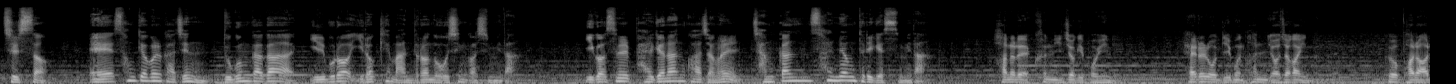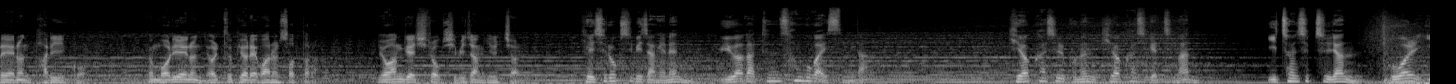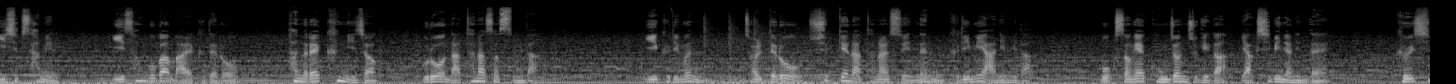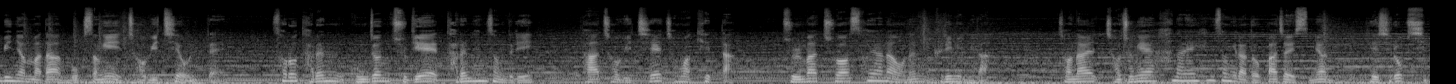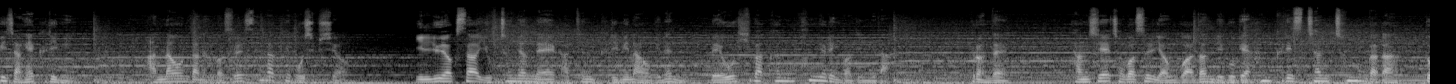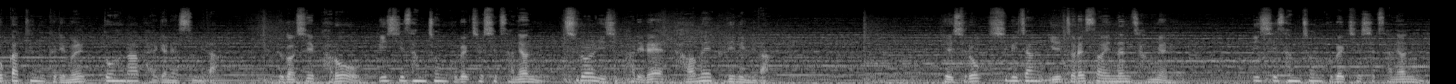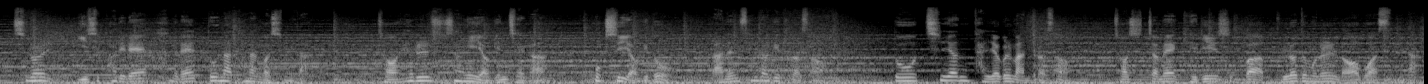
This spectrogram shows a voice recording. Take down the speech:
질서. 의 성격을 가진 누군가가 일부러 이렇게 만들어 놓으신 것입니다. 이것을 발견한 과정을 잠깐 설명드리겠습니다. 하늘에 큰 이적이 보이니 해를 옷 입은 한 여자가 있는데 그 발 아래에는 달이 있고 그 머리에는 열두 별의 관을 썼더라. 요한계시록 12장 1절. 계시록 12장에는 위와 같은 성구가 있습니다. 기억하실 분은 기억하시겠지만 2017년 9월 23일 이 성구가 말 그대로 하늘의 큰 이적으로 나타났었습니다. 이 그림은 절대로 쉽게 나타날 수 있는 그림이 아닙니다. 목성의 공전 주기가 약 12년인데 그 12년마다 목성이 저 위치에 올 때 서로 다른 공전 주기의 다른 행성들이 다 저 위치에 정확히 딱줄 맞추어 서야 나오는 그림입니다. 전날 저 중에 하나의 행성이라도 빠져 있으면 계시록 12장의 그림이 안 나온다는 것을 생각해 보십시오. 인류 역사 6천년 내에 같은 그림이 나오기는 매우 희박한 확률인 것입니다. 그런데 당시에 저것을 연구하던 미국의 한 크리스찬 천문가가 똑같은 그림을 또 하나 발견했습니다. 그것이 바로 BC 3974년 7월 28일의 다음의 그림입니다. 계시록 12장 1절에 써 있는 장면이 BC 3974년 7월 28일에 하늘에 또 나타난 것입니다. 저 해를 수상히 여긴 제가 혹시 여기도 라는 생각이 들어서 또 7년 달력을 만들어서 저 시점에 계기일식과 블러드문을 넣어 보았습니다.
